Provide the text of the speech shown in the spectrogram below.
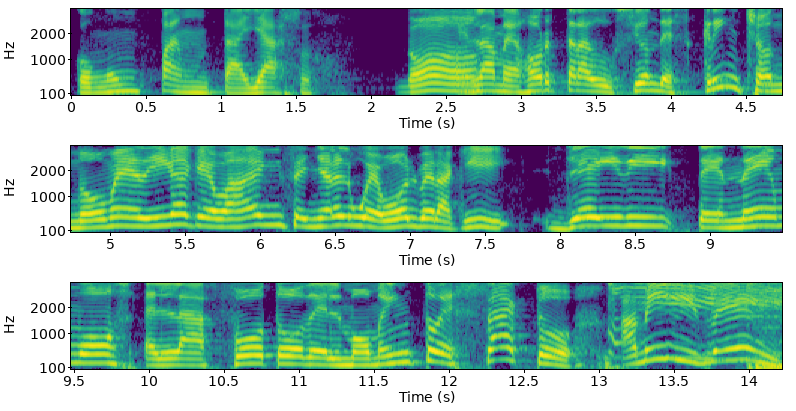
con un pantallazo. No, Es la mejor traducción de screenshot. no me diga que vas a enseñar el huevolver aquí. JD, tenemos la foto del momento exacto. Amiguis, ven.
